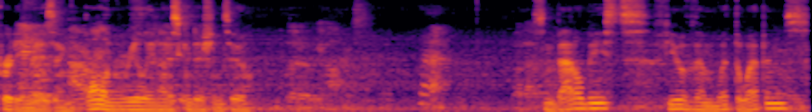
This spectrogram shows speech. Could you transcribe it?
Pretty amazing. All in really nice condition too. Some Battle Beasts, few of them with the weapons.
